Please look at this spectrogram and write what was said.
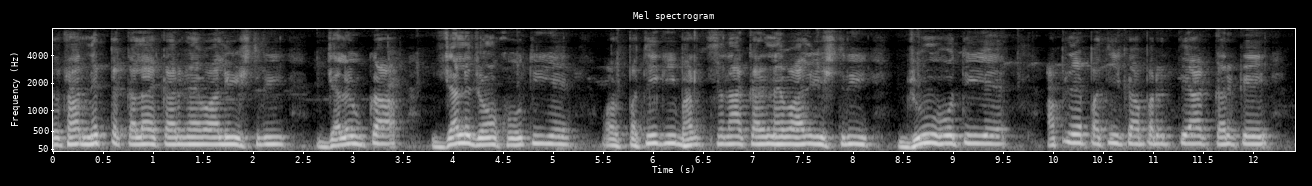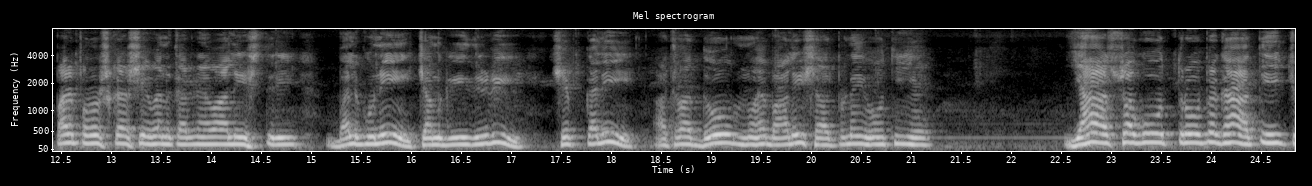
तथा नित्य कलह करने वाली स्त्री जलऊ का, जल जोंक होती है और पति की भर्त्सना करने वाली स्त्री जू होती है, अपने पति का परित्याग करके पर पुरुष का सेवन करने वाली स्त्री बलगुनी चमगीदड़ी छिपकली अथवा दो मुँह वाली सर्पणी होती है। यह स्वगोत्रोपघाती च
